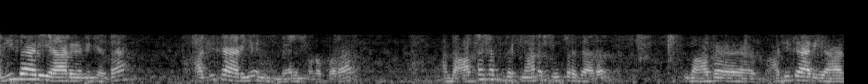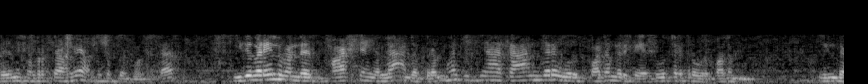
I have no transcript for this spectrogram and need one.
அதிகாரி யாருன்னு கேட்டா அதிகாரியை இன்னும் மேல சொல்ல போறார். அந்த அசசப்தத்தினால சூத்திரக்காரர் இந்த அத அதிகாரி யாருன்னு சொல்றதுக்காகவே அசசப்தம் போட்டிருக்கார். இதுவரையில் வந்த பாஷ்யங்கள்லாம் அந்த பிரம்ம ஜிக்ஞாசாங்கிற ஒரு பதம் இருக்கு சூத்திரத்துல ஒரு பதம். இந்த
